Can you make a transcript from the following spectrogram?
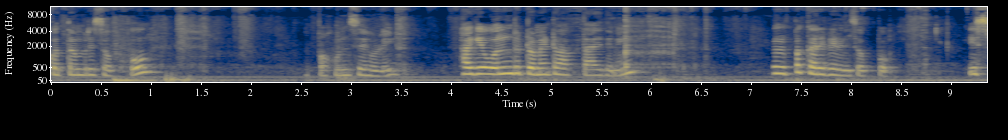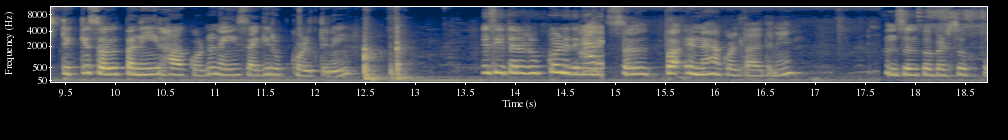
ಕೊತ್ತಂಬರಿ ಸೊಪ್ಪು, ಸ್ವಲ್ಪ ಹುಣಸೆ ಹುಳಿ. ಹಾಗೆ ಒಂದು ಟೊಮೆಟೊ ಹಾಕ್ತಾ ಇದ್ದೀನಿ. ಸ್ವಲ್ಪ ಕರಿಬೇವಿನ ಸೊಪ್ಪು. ಇಷ್ಟಕ್ಕೆ ಸ್ವಲ್ಪ ನೀರು ಹಾಕ್ಕೊಂಡು ನೈಸಾಗಿ ರುಬ್ಕೊಳ್ತೀನಿ. ಈ ಥರ ರುಬ್ಕೊಂಡಿದ್ದೀನಿ. ಸ್ವಲ್ಪ ಎಣ್ಣೆ ಹಾಕೊಳ್ತಾ ಇದ್ದೀನಿ. ಒಂದು ಸ್ವಲ್ಪ ಬೆಡ್ ಸೊಪ್ಪು.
